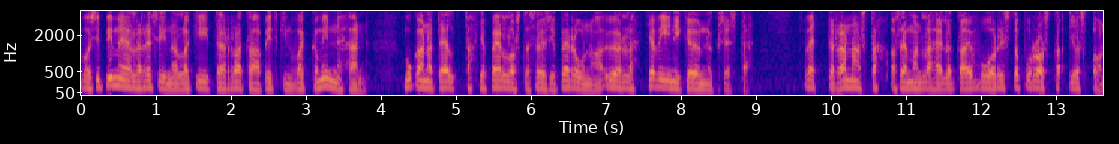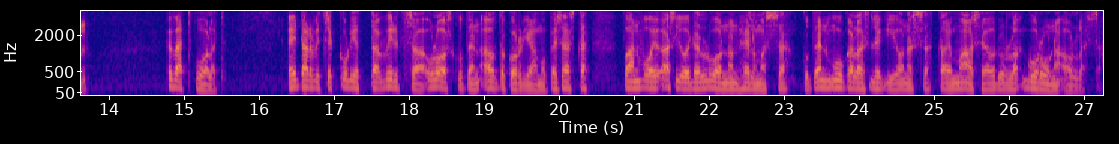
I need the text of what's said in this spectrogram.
Voisi pimeällä resiinalla kiitää rataa pitkin vaikka minne hän. Mukana teltta ja pellosta söisi perunaa yöllä ja viiniköynnyksestä. Vettä ranasta, aseman lähellä tai vuoristopurosta, jos on. Hyvät puolet. Ei tarvitse kuljettaa virtsaa ulos, kuten autokorjaamo pesästä, vaan voi asioida luonnon helmassa, kuten muukalaislegionassa tai maaseudulla guruna ollessa.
